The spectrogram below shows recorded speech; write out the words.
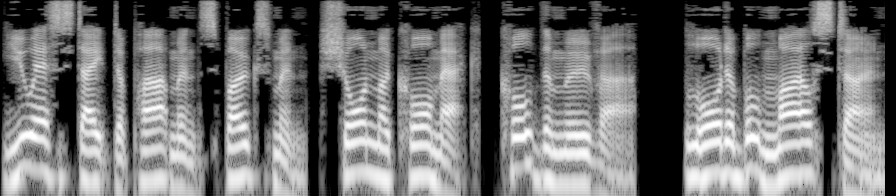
U.S. State Department spokesman, Sean McCormack, called the move a laudable milestone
